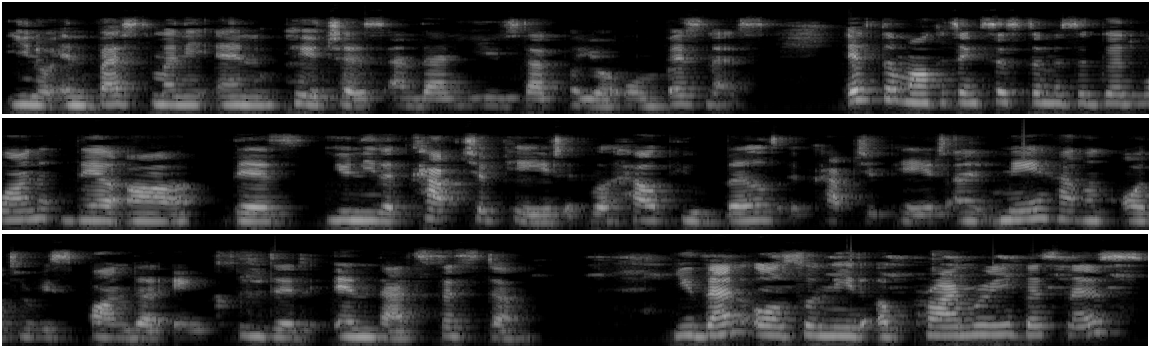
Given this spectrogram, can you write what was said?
you know invest money in, purchase, and then use that for your own business. If the marketing system is a good one, there are there's you need a capture page. It will help you build a capture page, and it may have an autoresponder included in that system. You then also need a primary business,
